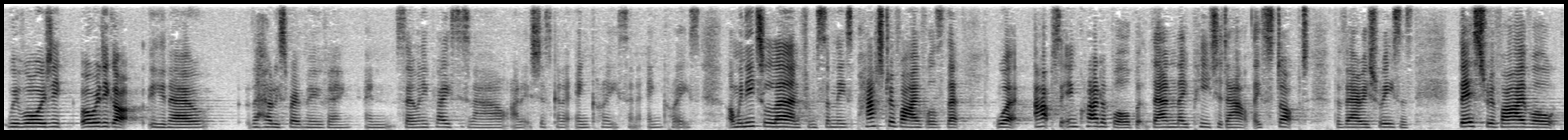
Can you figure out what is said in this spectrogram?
We've already, already got, you know, the Holy Spirit moving in so many places now, and it's just going to increase and increase. And we need to learn from some of these past revivals that were absolutely incredible, but then they petered out. They stopped for various reasons. This revival,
